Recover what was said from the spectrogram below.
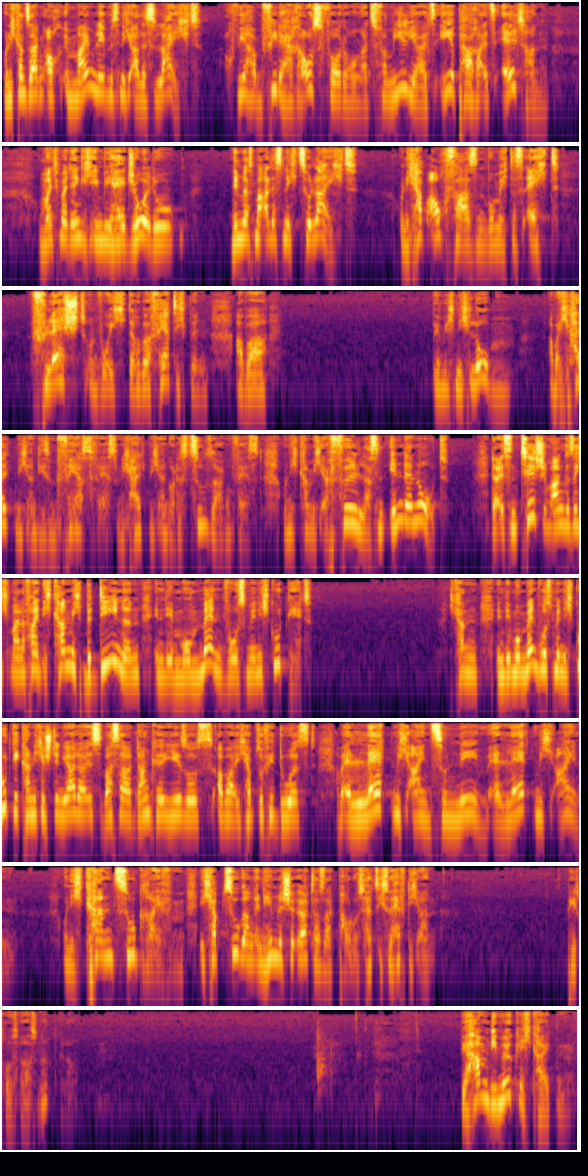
Und ich kann sagen, auch in meinem Leben ist nicht alles leicht. Auch wir haben viele Herausforderungen als Familie, als Ehepaare, als Eltern. Und manchmal denke ich irgendwie, hey Joel, du nimm das mal alles nicht zu leicht. Und ich habe auch Phasen, wo mich das echt flasht und wo ich darüber fertig bin. Aber will mich nicht loben. Aber ich halte mich an diesem Vers fest und ich halte mich an Gottes Zusagen fest. Und ich kann mich erfüllen lassen in der Not. Da ist ein Tisch im Angesicht meiner Feinde. Ich kann mich bedienen in dem Moment, wo es mir nicht gut geht. Ich kann in dem Moment, wo es mir nicht gut geht, kann ich gestehen, ja, da ist Wasser, danke Jesus, aber ich habe so viel Durst. Aber er lädt mich ein zu nehmen. Er lädt mich ein. Und ich kann zugreifen. Ich habe Zugang in himmlische Örter, sagt Paulus. Hört sich so heftig an. Petrus war es, ne? Genau. Wir haben die Möglichkeiten.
